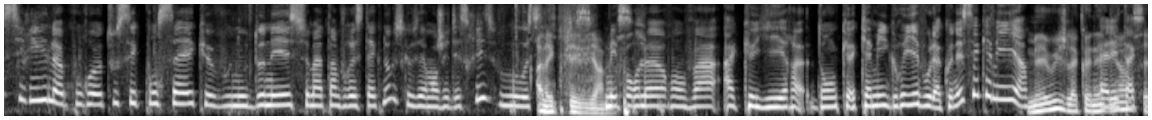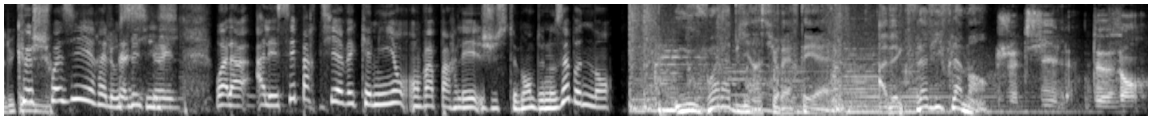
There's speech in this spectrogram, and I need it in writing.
Cyril, pour euh, tous ces conseils que vous nous donnez ce matin. Vous restez avec nous parce que vous avez mangé des cerises, vous aussi. Avec plaisir. Mais merci. pour l'heure, on va accueillir donc Camille Gruyé. Vous la connaissez, Camille? Mais oui, je la connais Elle bien. est à Salut que choisir, elle aussi. Voilà, allez, c'est parti avec Camille. On va parler justement de nos abonnements. Nous voilà bien sur RTL avec Flavie Flamand. Je chill devant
